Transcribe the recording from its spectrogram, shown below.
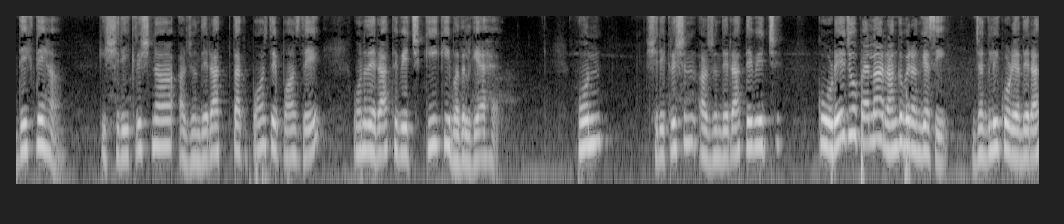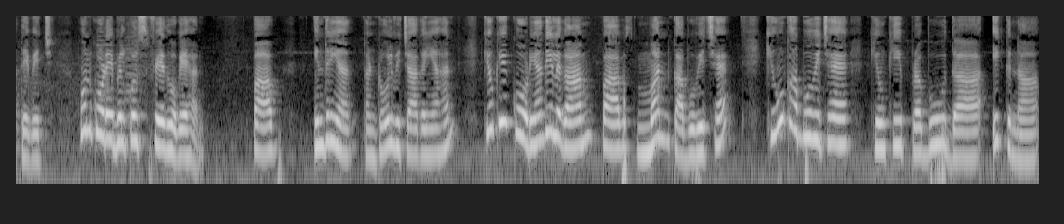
ਦੇਖਦੇ ਹਾਂ ਕਿ ਸ਼੍ਰੀ ਕ੍ਰਿਸ਼ਨਾ ਅਰਜੁਨ ਦੇ ਰੱਥ ਤੱਕ ਪਹੁੰਚਦੇ ਪਹੁੰਚਦੇ ਉਹਨਾਂ ਦੇ ਰੱਥ ਵਿੱਚ ਕੀ ਕੀ ਬਦਲ ਗਿਆ ਹੈ। ਹੁਣ ਸ਼੍ਰੀ ਕ੍ਰਿਸ਼ਨ ਅਰਜੁਨ ਦੇ ਰੱਥ ਦੇ ਵਿੱਚ ਘੋੜੇ ਜੋ ਪਹਿਲਾਂ ਰੰਗ ਬਿਰੰਗੇ ਸੀ, ਜੰਗਲੀ ਘੋੜਿਆਂ ਦੇ ਰੱਥ ਦੇ ਵਿੱਚ, ਹੁਣ ਘੋੜੇ ਬਿਲਕੁਲ ਸਫੇਦ ਹੋ ਗਏ ਹਨ। ਭਾਵ ਇੰਦਰੀਆਂ ਕੰਟਰੋਲ ਵਿੱਚ ਆ ਗਈਆਂ ਹਨ, ਕਿਉਂਕਿ ਘੋੜਿਆਂ ਦੀ ਲਗਾਮ ਭਾਵ ਮਨ ਕਾਬੂ ਵਿੱਚ ਹੈ। ਕਿਉਂ ਕਾਬੂ ਵਿੱਚ ਹੈ? ਕਿਉਂਕਿ ਪ੍ਰਭੂ ਦਾ ਇੱਕ ਨਾਂ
